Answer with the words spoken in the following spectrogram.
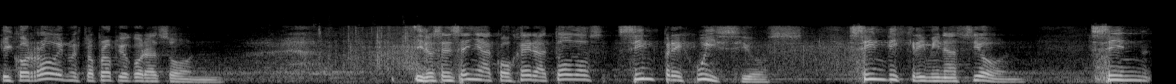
y corroe nuestro propio corazón. Y nos enseña a acoger a todos sin prejuicios, sin discriminación, sin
